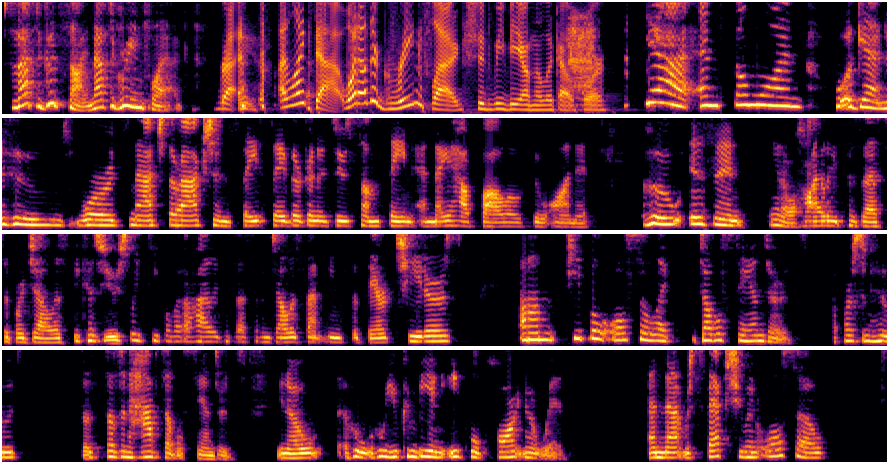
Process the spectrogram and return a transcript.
So that's a good sign. That's a green flag. Right. I like that. What other green flag should we be on the lookout for? Yeah. And someone who, again, whose words match their actions, they say they're going to do something and they have follow through on it, who isn't, you know, highly possessive or jealous, because usually people that are highly possessive and jealous, that means that they're cheaters. Um, people also like double standards, a person who doesn't have double standards, you know, who, who you can be an equal partner with and that respects you and also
